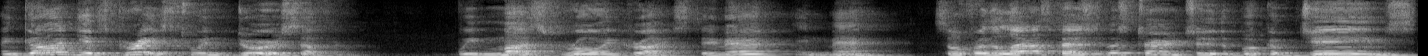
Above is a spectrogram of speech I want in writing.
And God gives grace to endure suffering. We must grow in Christ. Amen. Amen. So for the last passage, let's turn to the book of James,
